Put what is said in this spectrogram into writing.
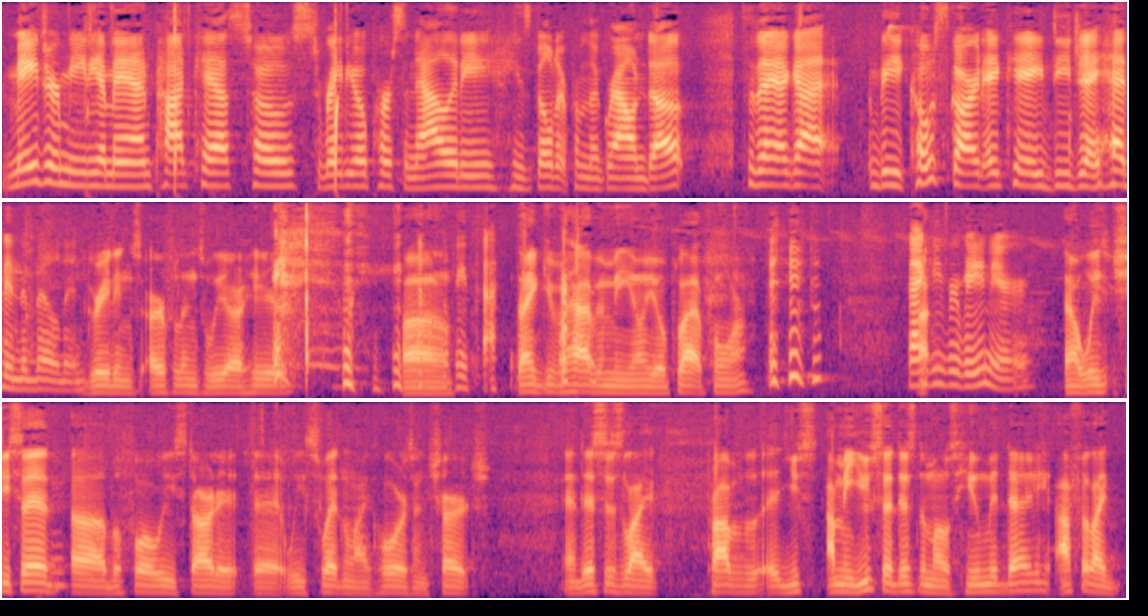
Major media man, podcast host, radio personality. He's built it from the ground up. Today I got the Coast Guard, aka DJ Hed, in the building. Greetings, Earthlings. We are here. Uh, thank you for having me on your platform. Thank you for being here. Now, we she said uh, before we started that we sweating like whores in church, and this is like probably you. I mean, you said this is the most humid day. I feel like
